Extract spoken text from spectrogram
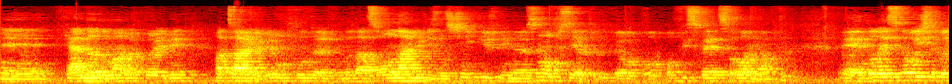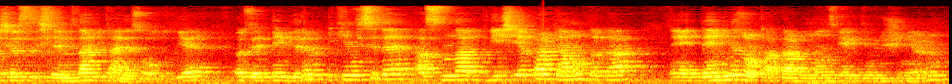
ee, kendi adıma böyle bir hata görüyorum. Ufuk'un tarafında daha sonra online bir business için 200 bin lirasını ofise yatırdık ve ofis ve salon yaptık. Ee, dolayısıyla o işte başarısız işlerimizden bir tanesi oldu diye özetleyebilirim. İkincisi de aslında bir işi yaparken mutlaka e, denginiz ortaklar bulmanız gerektiğini düşünüyorum.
